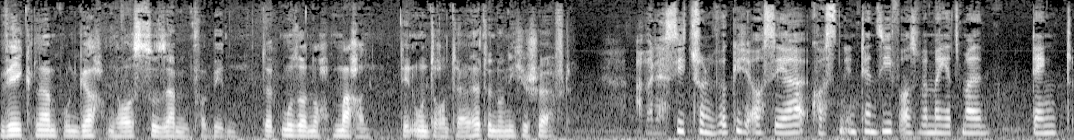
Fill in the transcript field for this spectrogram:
Weglampe und Gartenhaus zusammen verbinden. Das muss er noch machen, den unteren Teil. Hat er noch nicht geschafft. Aber das sieht schon wirklich auch sehr kostenintensiv aus, wenn man jetzt mal denkt,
